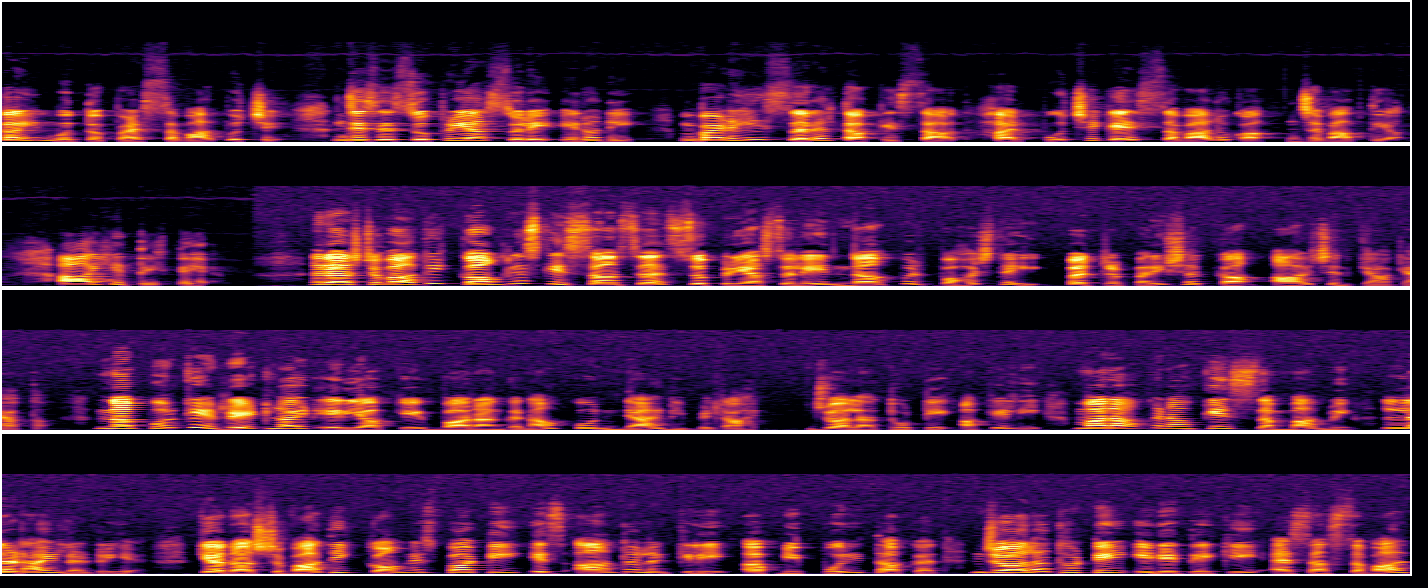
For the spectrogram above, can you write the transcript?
कई मुद्दों पर सवाल पूछे, जिसे सुप्रिया सुले इन्होंने बड़ी ही सरलता के साथ हर पूछे गए सवालों का जवाब दिया। आइए देखते हैं। राष्ट्रवादी कांग्रेस के सांसद सुप्रिया सुले नागपुर पहुँचते ही पत्र परिषद का आयोजन किया गया था। नागपुर के रेड लाइट एरिया के वारांगनाओं को न्याय नहीं मिल रहा है। ज्वाला थोटी अकेली वारांगनाओं के सम्मान में लड़ाई लड़ रही है। क्या राष्ट्रवादी कांग्रेस पार्टी इस आंदोलन के लिए अपनी पूरी ताकत ज्वाला थोटे इन्हें देगी? ऐसा सवाल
